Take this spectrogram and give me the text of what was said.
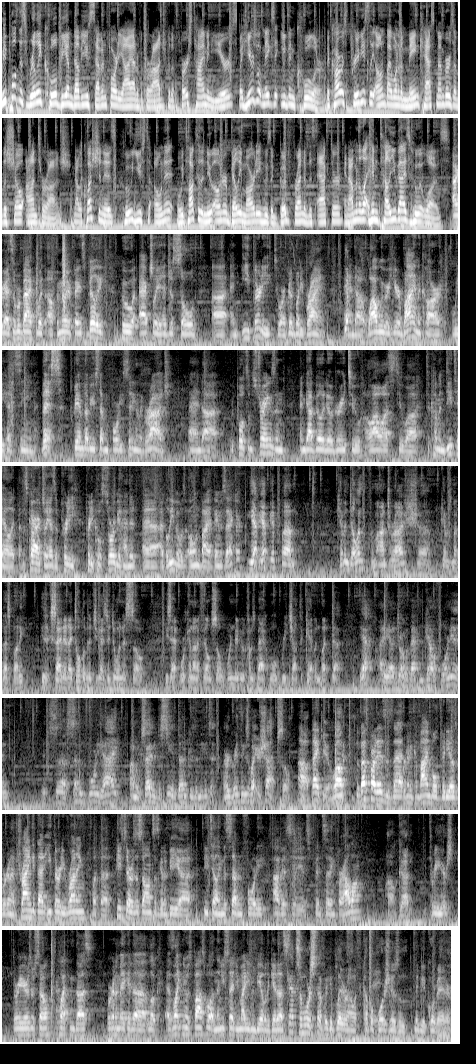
We pulled this really cool BMW 740i out of a garage for the first time in years, but here's what makes it even cooler. The car was previously owned by one of the main cast members of the show Entourage. Now the question is, who used to own it? Well, we talked to the new owner, Billy Marty, who's a good friend of this actor, and I'm gonna let him tell you guys who it was. All right, guys, so we're back with a familiar face, Billy, who actually had just sold uh, an E30 to our good buddy Brian. And uh, while we were here buying the car, we had seen this BMW 740 sitting in the garage, and uh, we pulled some strings and and got Billy to agree to allow us to uh, to come and detail it. This car actually has a pretty pretty cool story behind it. Uh, I believe it was owned by a famous actor. Yep, yep, yep. Um, Kevin Dillon from Entourage. Uh, Kevin's my best buddy. He's excited. I told him that you guys are doing this, so he's at working on a film. So when maybe it comes back, we'll reach out to Kevin. But uh, yeah, I uh, drove it back from California, and it's uh, 740i. I'm excited to see it done because it needs it. I heard great things about your shop, so Oh, thank you. Well, the best part is, is that we're going to combine both videos. We're going to try and get that E30 running, but the piece de resistance is going to be uh, detailing the 740. Obviously, it's been sitting for how long? oh god, three years. Three years or so, collecting dust. We're going to make it uh, look as like new as possible, and then you said you might even be able to get us. Got some more stuff we can play around with. A couple Porsches and maybe a Corvette or.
